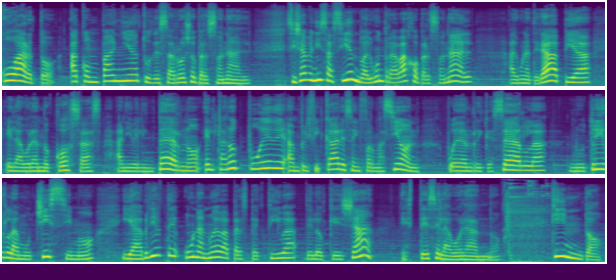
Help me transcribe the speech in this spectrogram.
Cuarto, acompaña tu desarrollo personal. Si ya venís haciendo algún trabajo personal, alguna terapia, elaborando cosas a nivel interno, el tarot puede amplificar esa información, puede enriquecerla, nutrirla muchísimo y abrirte una nueva perspectiva de lo que ya estés elaborando. Quinto,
